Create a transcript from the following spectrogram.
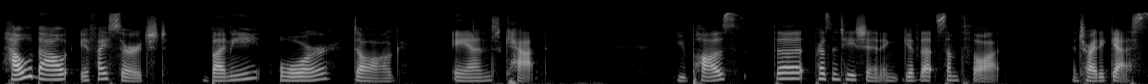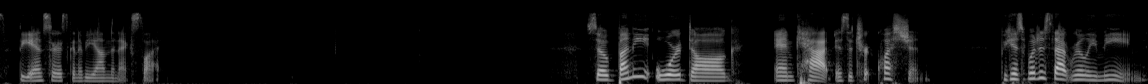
How about if I searched bunny or dog and cat? You pause the presentation and give that some thought and try to guess. The answer is going to be on the next slide. So bunny or dog and cat is a trick question because what does that really mean?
